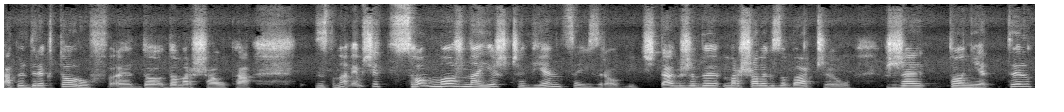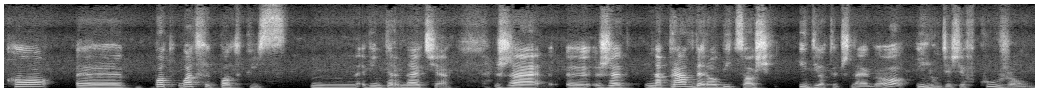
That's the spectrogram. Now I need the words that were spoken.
apel dyrektorów e, do, do marszałka. Zastanawiam się, co można jeszcze więcej zrobić, tak, żeby marszałek zobaczył, że to nie tylko pod, łatwy podpis mm, w internecie, że, e, że naprawdę robi coś idiotycznego i ludzie się wkurzą,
